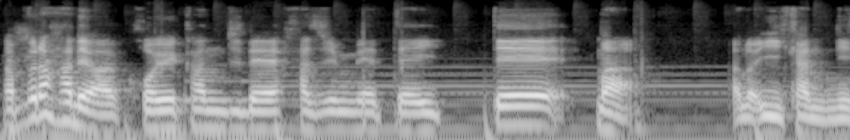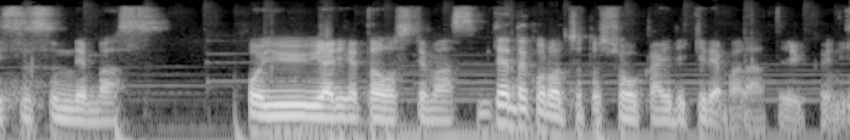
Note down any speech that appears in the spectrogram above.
まあ、プラハではこういう感じで始めていって、まあ、あのいい感じに進んでます。こういうやり方をしてます。みたいなところをちょっと紹介できればなというふうに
